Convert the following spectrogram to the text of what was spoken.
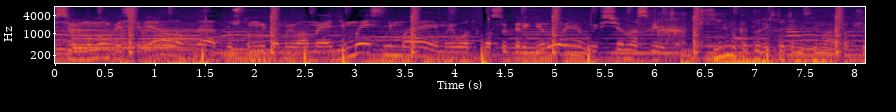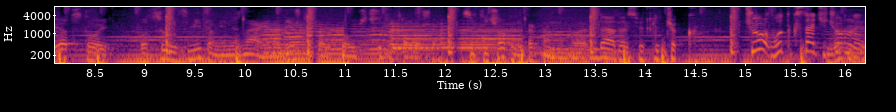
все много сериалов, да, то, что мы там и вам и аниме снимаем, и вот по супергероям, и все на свете. Фильмы, которые, кстати, не снимают, вообще отстой. Вот с Уилл Смитом, я не знаю, я надеюсь, что получится что-то хорошее. Светлячок или как там называется? Да, да, светлячок. Чё, вот, кстати, черное...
